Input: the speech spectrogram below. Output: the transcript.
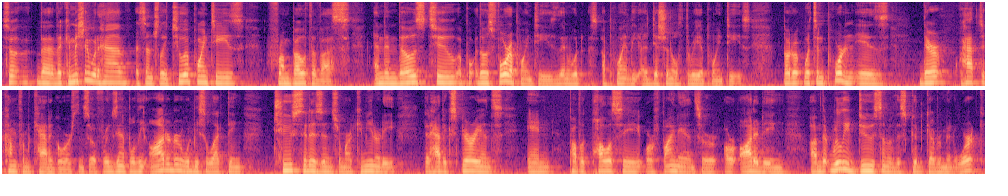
So the, the commission would have essentially two appointees from both of us, and then those two, those four appointees then would appoint the additional three appointees. But what's important is there have to come from categories. And so, for example, the auditor would be selecting two citizens from our community that have experience in public policy or finance or, or auditing um, that really do some of this good government work.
